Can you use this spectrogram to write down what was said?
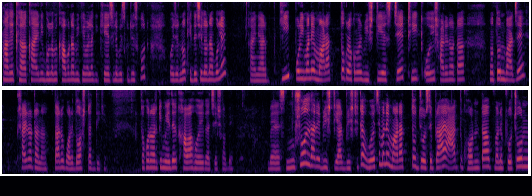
আগে খা- খায়নি বলল আমি খাব না, বিকেলবেলা কি খেয়েছিল বিস্কুট টিস্কুট ওই জন্য খিদে ছিল না বলে খায়নি আর কি পরিমাণে মারাত্মক রকমের বৃষ্টি এসছে, ঠিক ওই সাড়ে নটা মতন বাজে, সাড়ে নটা না তারও পরে দশটার দিকে। তখন আর কি মেয়েদের খাওয়া হয়ে গেছে সবে। ব্যাস, মুষলধারে বৃষ্টি, আর বৃষ্টিটা হয়েছে মানে মারাত্মক জোরসে, প্রায় আধ ঘণ্টা মানে প্রচণ্ড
